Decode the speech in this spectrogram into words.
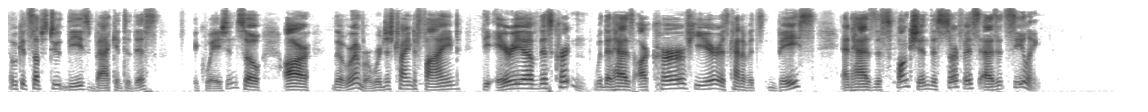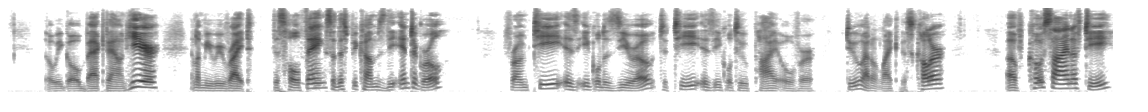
And we could substitute these back into this equation. So our, the, remember, we're just trying to find the area of this curtain that has our curve here as kind of its base and has this function, this surface, as its ceiling. So we go back down here, and let me rewrite this whole thing. So this becomes the integral from t is equal to 0 to t is equal to pi over 2. I don't like this color. Of cosine of t,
